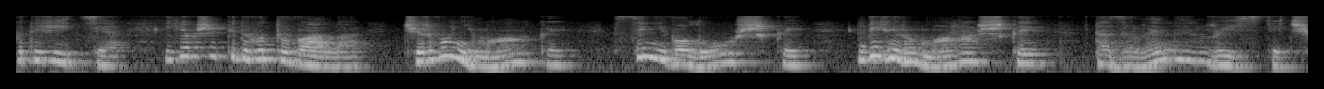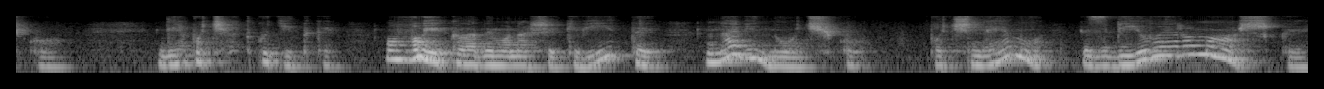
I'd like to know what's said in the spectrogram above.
Подивіться, я вже підготувала червоні маки, сині волошки, білі ромашки та зелене листячко. Для початку, дітки, викладемо наші квіти на віночку. Почнемо з білої ромашки.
